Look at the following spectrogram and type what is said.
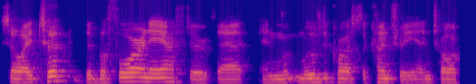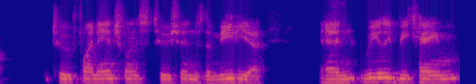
So I took the before and after of that and moved across the country and talked to financial institutions, the media, and really became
